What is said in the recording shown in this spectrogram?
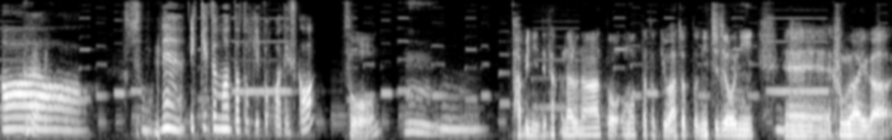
ああ。そうね。行き詰まった時とかですか？そう。うん。ん。旅に出たくなるなぁと思った時は、ちょっと日常に、えー、不具合が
